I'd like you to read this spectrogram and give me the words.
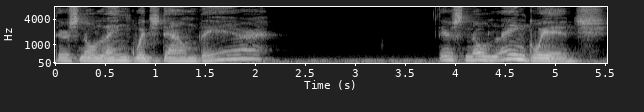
There's no language down there. There's no language.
